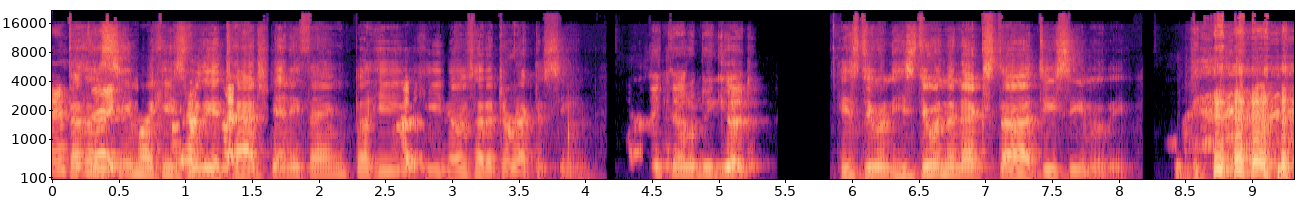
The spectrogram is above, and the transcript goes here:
okay Doesn't great. seem like he's That's really good. attached to anything, but he he knows how to direct a scene. I think that'll be good. He's doing he's doing the next uh, DC movie.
